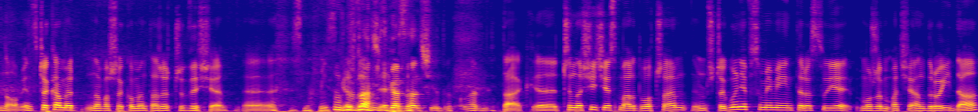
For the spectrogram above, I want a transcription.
No, więc czekamy na wasze komentarze, czy wy się e, z nami Z nami zgadzacie. zgadzacie, dokładnie. Tak, e, czy nosicie smartwatche? Szczególnie w sumie mnie interesuje, może macie Androida,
